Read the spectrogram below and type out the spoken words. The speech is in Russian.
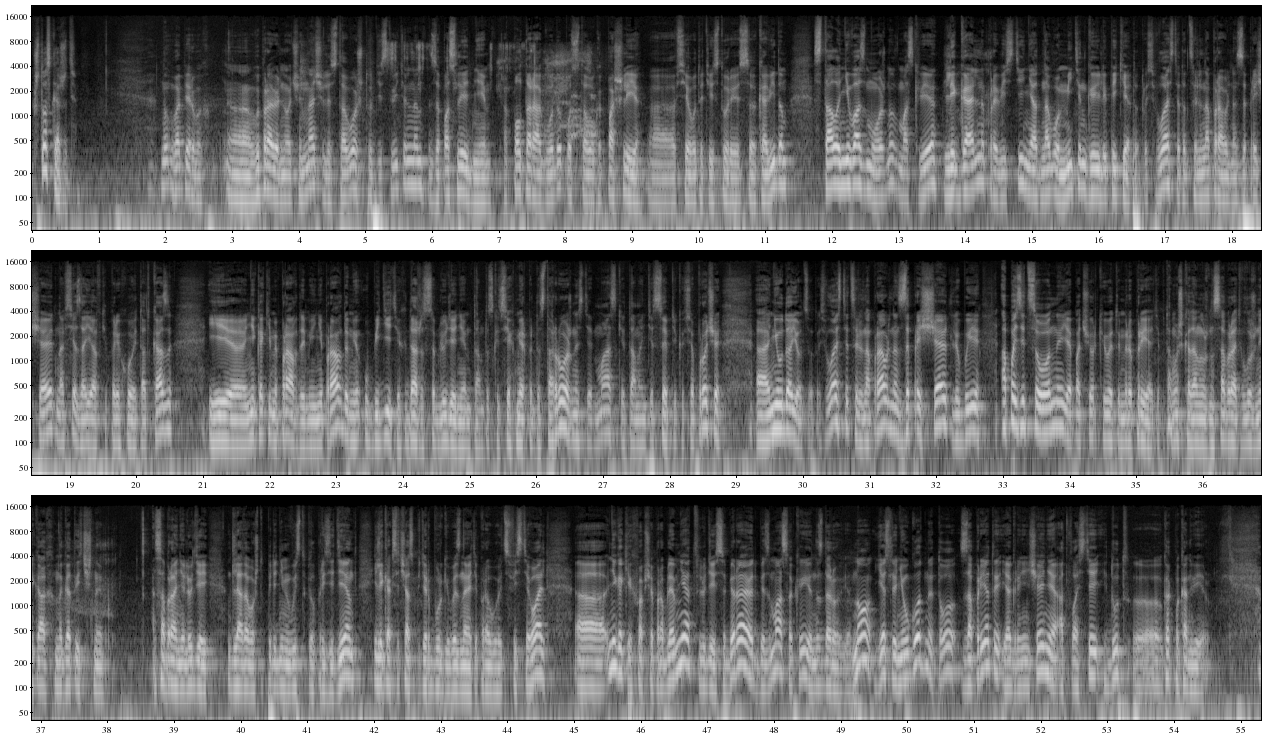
Что скажете? Ну, во-первых, э, вы правильно очень начали с того, что действительно за последние полтора года, после того, как пошли э, все вот эти истории с ковидом, стало невозможно в Москве легально провести ни одного митинга или пикета. То есть власть это целенаправленно запрещает, на все заявки приходят отказы, и э, никакими правдами и неправдами убедить их даже с соблюдением там, так сказать, всех мер предосторожности, маски, там, антисептик и все прочее, не удается. То есть власти целенаправленно запрещают любые оппозиционные, я подчеркиваю, это мероприятие, потому что когда нужно собрать в Лужниках многотысячные собрание людей для того, чтобы перед ними выступил президент, или как сейчас в Петербурге, вы знаете, проводится фестиваль. Э, никаких вообще проблем нет, людей собирают без масок и на здоровье. Но если не угодно, то запреты и ограничения от властей идут э, как по конвейеру.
